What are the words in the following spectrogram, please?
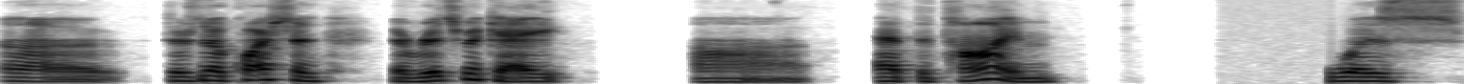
Uh, there's no question that Rich McKay uh, at the time was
